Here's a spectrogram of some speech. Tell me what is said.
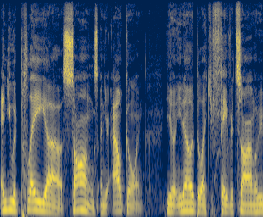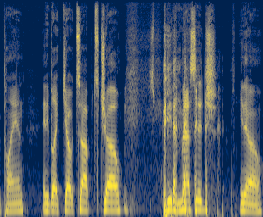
and you would play uh, songs on your outgoing. You you know, it'd be like your favorite song would be playing, and you'd be like, "Yo, what's up? It's Joe. Leave a message." You know,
